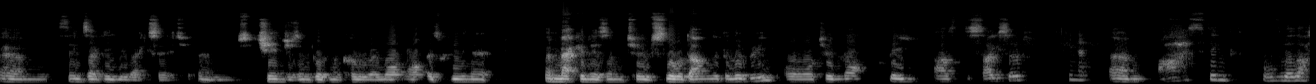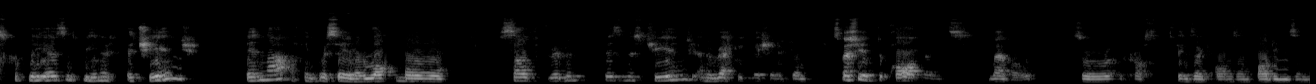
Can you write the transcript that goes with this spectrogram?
um, things like EU exit and changes in government colour and whatnot as being a, a mechanism to slow down the delivery or to not be as decisive. Yeah. Um, I think over the last couple of years there's been a, a change in that. I think we're seeing a lot more self-driven business change and a recognition from, especially at department level, so across things like arms and bodies and,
